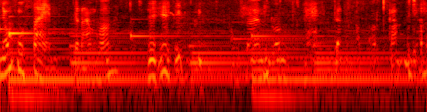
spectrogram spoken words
ខ្ញុំហូសែនចំណាំផង សែនរន ចាត់អត់កាត់ចាត់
